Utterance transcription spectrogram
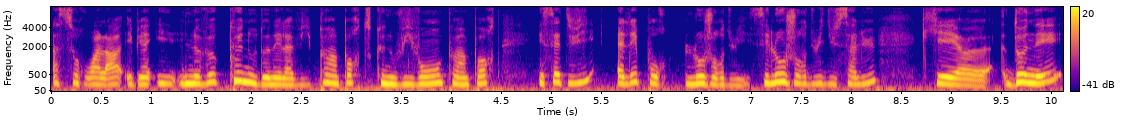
à ce roi-là, eh bien, il, il, ne veut que nous donner la vie, peu importe ce que nous vivons, peu importe. Et cette vie, elle est pour l'aujourd'hui. C'est l'aujourd'hui du salut qui est euh, donné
